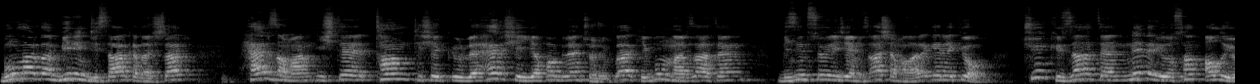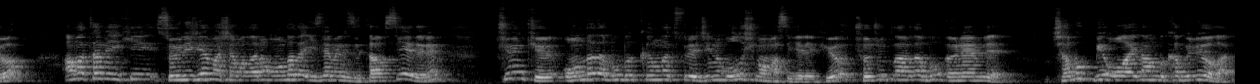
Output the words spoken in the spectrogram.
Bunlardan birincisi arkadaşlar her zaman işte tam teşekkürle her şeyi yapabilen çocuklar ki bunlar zaten bizim söyleyeceğimiz aşamalara gerek yok. Çünkü zaten ne veriyorsan alıyor. Ama tabii ki söyleyeceğim aşamaları onda da izlemenizi tavsiye ederim. Çünkü onda da bu bıkkınlık sürecinin oluşmaması gerekiyor. Çocuklarda bu önemli. Çabuk bir olaydan bıkabiliyorlar.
